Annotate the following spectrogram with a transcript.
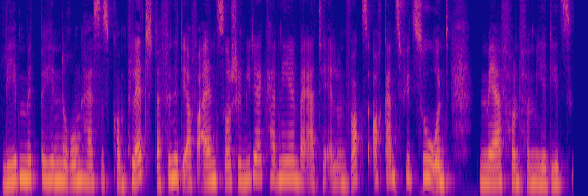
Leben mit Behinderung heißt es komplett. Da findet ihr auf allen Social-Media-Kanälen bei RTL und Vox auch ganz viel zu und mehr von Familie Dietz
